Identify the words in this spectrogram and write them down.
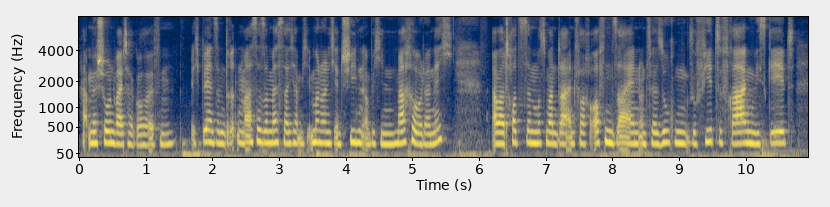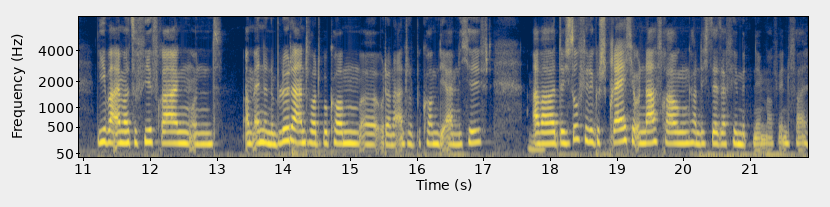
hat mir schon weitergeholfen. Ich bin jetzt im dritten Mastersemester, ich habe mich immer noch nicht entschieden, ob ich ihn mache oder nicht. aber trotzdem muss man da einfach offen sein und versuchen, so viel zu fragen, wie es geht. Lieber einmal zu viel fragen und am Ende eine blöde Antwort bekommen äh, oder eine Antwort bekommen, die einem nicht hilft. Mhm. Aber durch so viele Gespräche und Nachfragen konnte ich sehr, sehr viel mitnehmen, auf jeden Fall.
